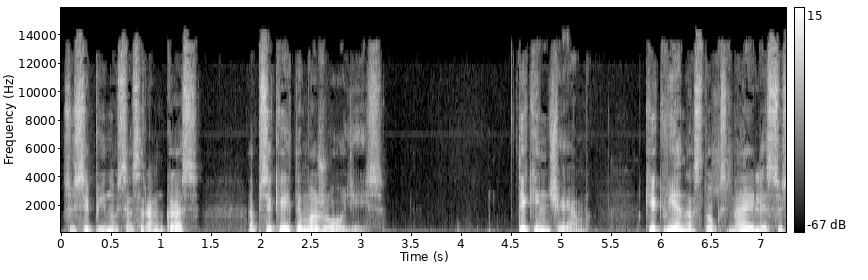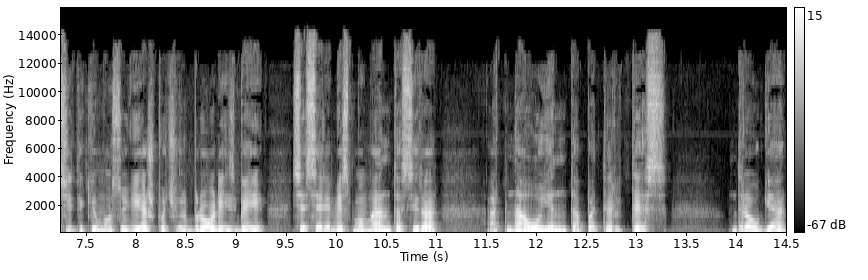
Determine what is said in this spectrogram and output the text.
susipynusias rankas, apsikeitimą žodžiais. Tikinčiajam Kiekvienas toks meilės susitikimo su viešpačiu ir broliais bei seserimis momentas yra atnaujinta patirtis, drauge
